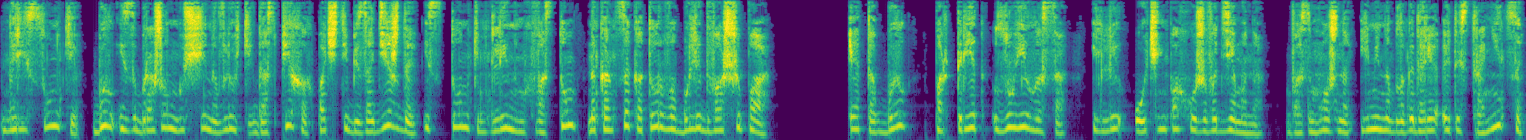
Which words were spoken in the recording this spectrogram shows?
На рисунке был изображен мужчина в легких доспехах, почти без одежды и с тонким длинным хвостом, на конце которого были два шипа. Это был портрет Зуилоса или очень похожего демона. Возможно, именно благодаря этой странице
